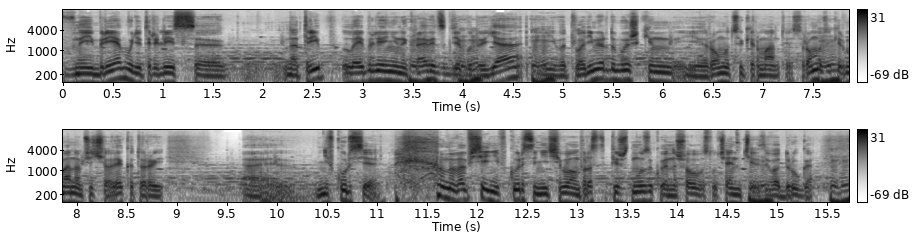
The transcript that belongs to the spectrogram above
в ноябре, будет релиз э, на Трип, лейбле Нины. Кравец, где Мгм. буду я, и Мгм. вот Владимир Дубышкин, и Рома Цукерман. То есть Рома Мгм. Цукерман вообще человек, который э, не в курсе, он вообще не в курсе ничего, он просто пишет музыку, я нашел его случайно через Мгм. его друга. Мгм.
